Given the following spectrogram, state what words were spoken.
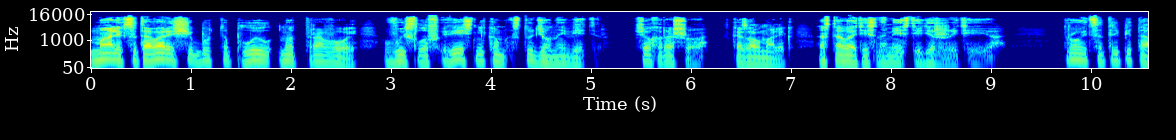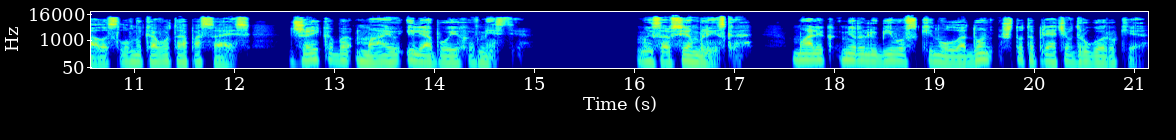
Малик со товарищи будто плыл над травой, выслав вестником студеный ветер. — Все хорошо, — сказал Малик. — Оставайтесь на месте и держите ее. Троица трепетала, словно кого-то опасаясь. Джейкоба, Маю или обоих вместе. «Мы совсем близко». Малик миролюбиво вскинул ладонь, что-то пряча в другой руке.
